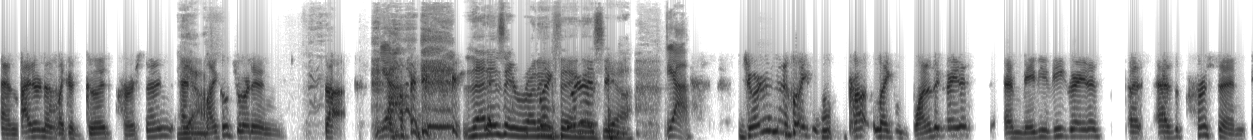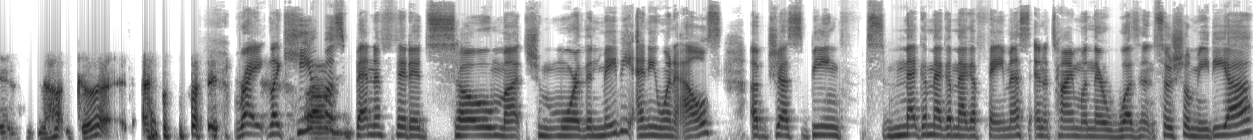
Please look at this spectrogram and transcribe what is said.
and I don't know, like a good person. And Yeah. Michael Jordan sucks. yeah. that is a running Like, thing. Jordan- Is yeah, Yeah. Jordan is like pro- like one of the greatest and maybe the greatest but as a person is not good. Like, Right. Like he Um, almost benefited so much more than maybe anyone else of just being mega, mega, mega famous in a time when there wasn't social media.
